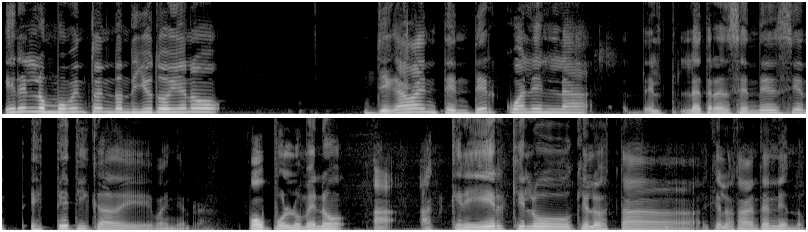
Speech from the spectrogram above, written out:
eran los momentos en donde yo todavía no llegaba a entender cuál es la, el- la trascendencia estética de Binding. O por lo menos a, a creer que lo, que lo está que lo estaba entendiendo.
